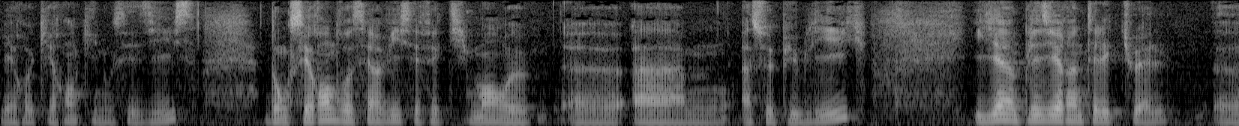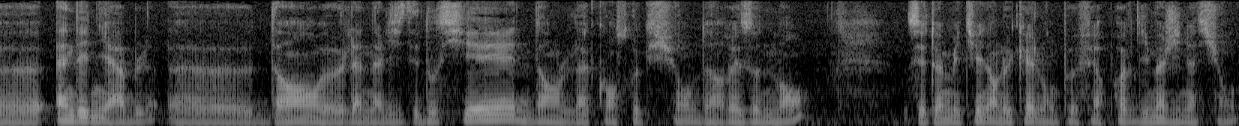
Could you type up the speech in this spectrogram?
les, requérants qui nous saisissent. Donc c'est rendre service effectivement à, à, ce public. Il y a un plaisir intellectuel indéniable dans l'analyse des dossiers, dans la construction d'un raisonnement. C'est un métier dans lequel on peut faire preuve d'imagination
